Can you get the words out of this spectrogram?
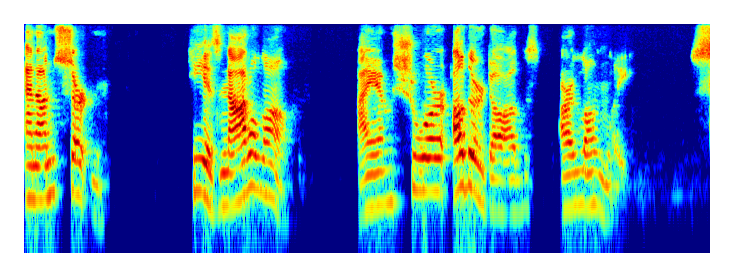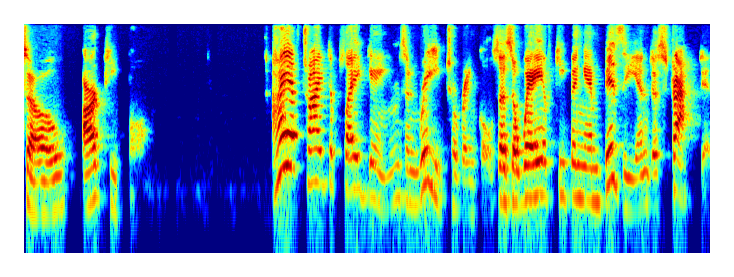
and uncertain. He is not alone. I am sure other dogs are lonely. So are people. I have tried to play games and read to Wrinkles as a way of keeping him busy and distracted.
